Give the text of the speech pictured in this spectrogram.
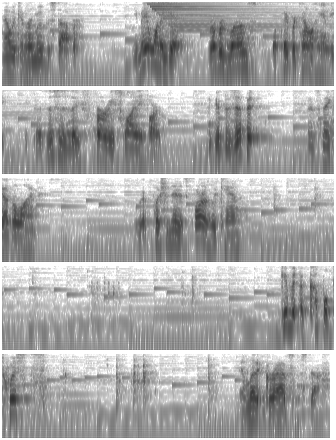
Now we can remove the stopper. You may want to get rubber gloves or paper towel handy because this is the furry slimy part. And get the Zip-It and snake out the line. We're going to push it in as far as we can. Give it a couple twists and let it grab some stuff.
